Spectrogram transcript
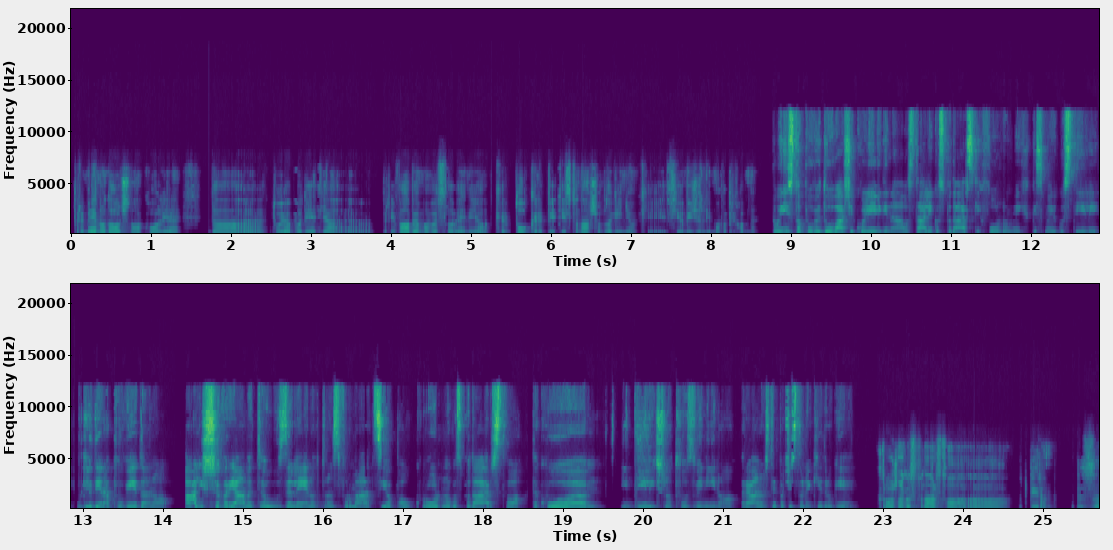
primerno davčno okolje, da tuja podjetja privabimo v Slovenijo, ker to krepi tisto našo blaginjo, ki si jo mi želimo v prihodnje. To isto povedo vaši kolegi na ostalih gospodarskih forumih, ki smo jih gostili. Glede na povedano, ali še verjamete v zeleno transformacijo, pa v krožno gospodarstvo, tako um, idilično to zveni, no? realnost je pa čisto nekje druge. Krožno gospodarstvo uh, podpiram z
